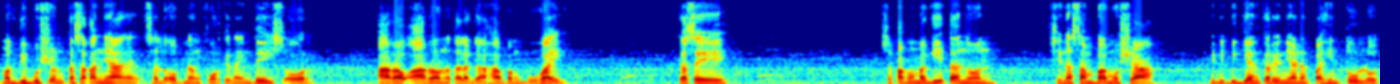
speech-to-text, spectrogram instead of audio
magdibusyon ka sa kanya sa loob ng 49 days or araw-araw na talaga habang buhay. Kasi sa pamamagitan nun, sinasamba mo siya, binibigyan ka rin niya ng pahintulot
